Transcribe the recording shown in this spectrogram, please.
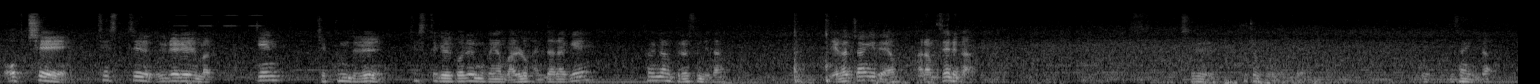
업체 테스트 의뢰를 맡긴 제품들 테스트 결과를 뭐 그냥 말로 간단하게 설명드렸습니다. 얘가 짱이래요. 바람 세네가. 제일 후져 보이는데. 네, 이상입니다.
